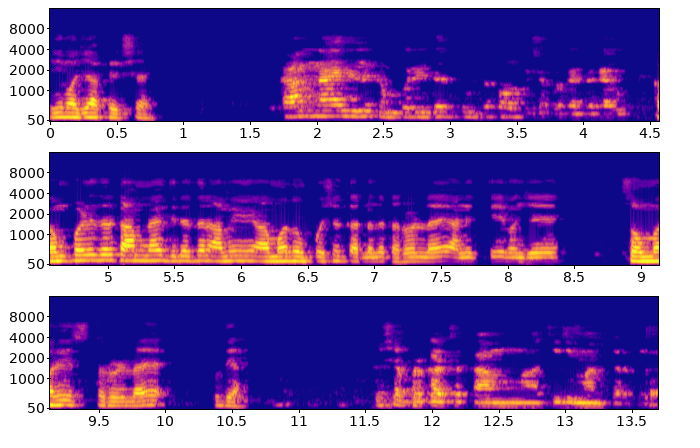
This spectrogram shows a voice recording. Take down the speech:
ही माझी अपेक्षा आहे. काम नाही दिलं कंपनी तर तुमचं पाऊल कशा प्रकारचं काय? कंपनी जर काम नाही दिलं तर आम्ही आम्हाला उपोषण करण्याचं ठरवलं आहे आणि ते म्हणजे सोमवारीच ठरवलेलं आहे उद्या. कशा प्रकारचं कामाची डिमांड करते?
